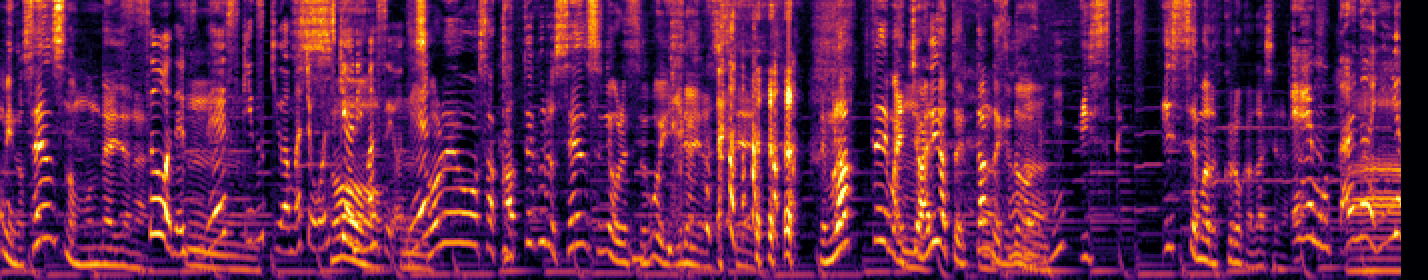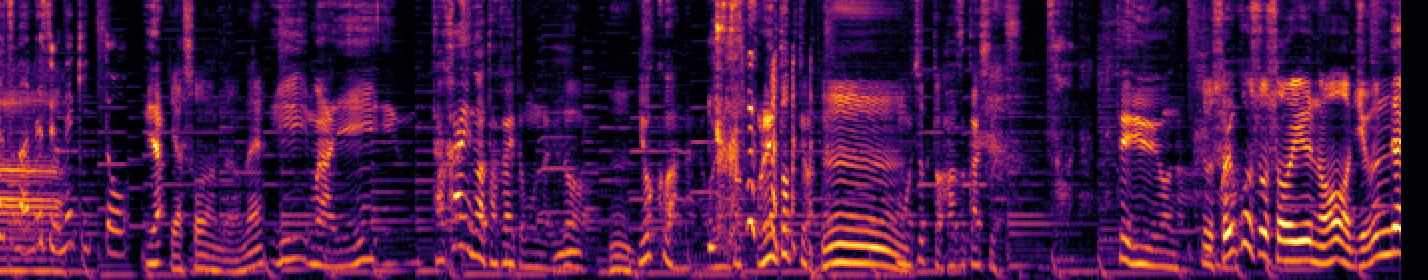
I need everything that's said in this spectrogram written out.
みのセンスの問題じゃない。そうですね。うん。好き好きはまあ正直ありますよね。それをさ買ってくるセンスに俺すごいイライラして。でもらって、まあ、一応ありがとう言ったんだけど、そうですよね。一一切まだ袋から出してない。えー、もったいない。いいやつなんですよねきっと。いや。いやそうなんだろうね。いいまあいい。高いのは高いと思うんだけど、うん。よくはない。俺にと 俺にとってはうね、ん。もうちょっと恥ずかしいですそうなんだ。っていうような。でもそれこそそういうのを自分では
